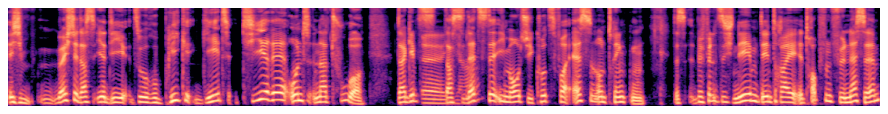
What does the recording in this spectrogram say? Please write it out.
ich möchte, dass ihr die zur Rubrik geht Tiere und Natur. Da gibt's Äh, das ja. letzte Emoji kurz vor Essen und Trinken. Das befindet sich neben den drei äh, Tropfen für Nässe.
